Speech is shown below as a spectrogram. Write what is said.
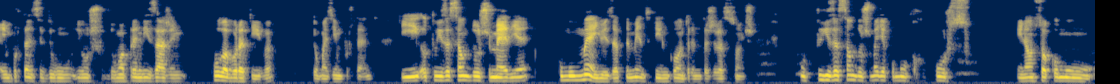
a importância de, um, de, um, de uma aprendizagem colaborativa, que é o mais importante, e a utilização dos média como meio exatamente de encontro entre as gerações. Utilização dos média como um recurso e não só como um,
